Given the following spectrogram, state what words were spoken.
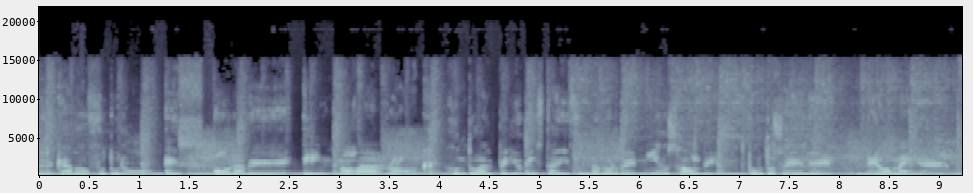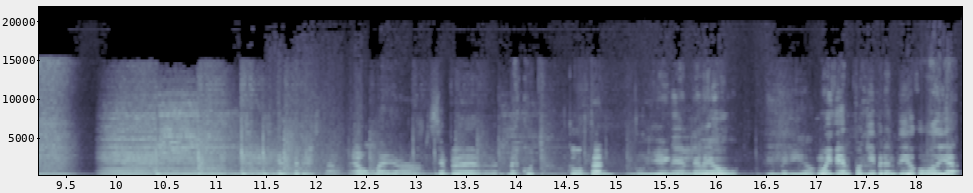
Mercado Futuro es hora de Innova Rock, junto al periodista y fundador de NewsHolding.cl, Leo Mayer. El periodista Leo Mayer siempre me, me escucha. ¿Cómo están? Muy bien, Bien, Leo, Leo, bienvenido. Muy bien, por aquí prendido como día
